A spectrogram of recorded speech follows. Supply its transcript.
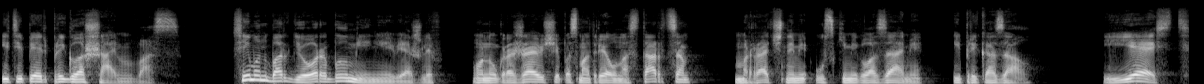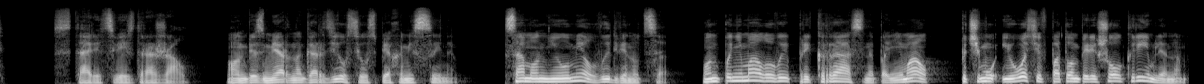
и теперь приглашаем вас». Симон Баргиора был менее вежлив. Он угрожающе посмотрел на старца мрачными узкими глазами и приказал. «Есть!» Старец весь дрожал. Он безмерно гордился успехами сына. Сам он не умел выдвинуться. Он понимал, увы, прекрасно понимал, почему Иосиф потом перешел к римлянам.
